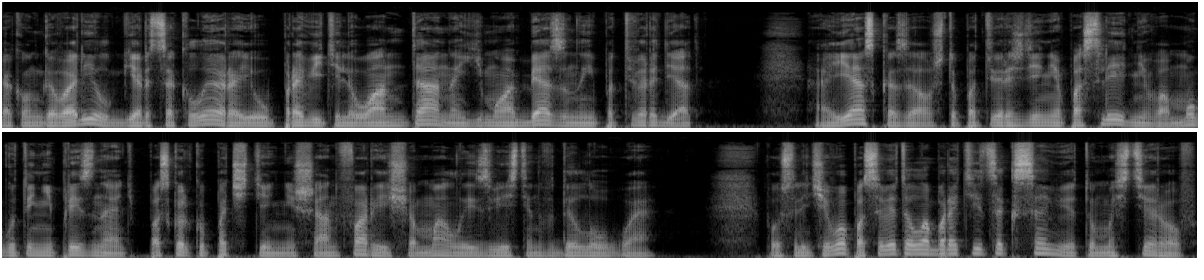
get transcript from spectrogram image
Как он говорил, герцог Лера и управитель Уантана ему обязаны и подтвердят. А я сказал, что подтверждение последнего могут и не признать, поскольку почтеннейший Анфар еще мало известен в Делоуэ. После чего посоветовал обратиться к совету мастеров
